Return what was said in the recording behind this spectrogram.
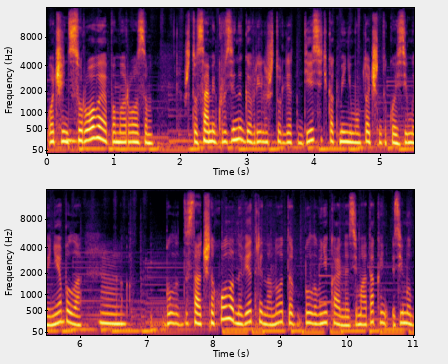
очень суровая по морозам, что сами грузины говорили, что лет 10 как минимум точно такой зимы не было. М. было достаточно холодно, ветрено, но это было уникальная зима. А так зимы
